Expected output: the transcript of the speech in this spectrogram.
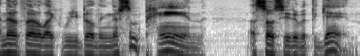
and they're, they're like rebuilding. There's some pain associated with the gain.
